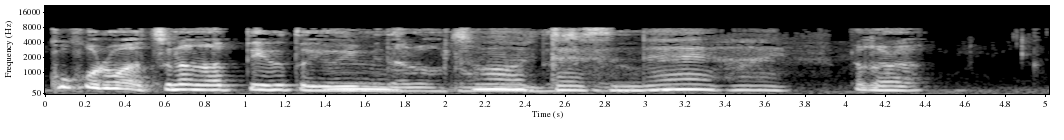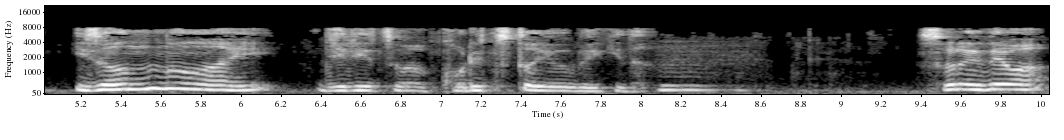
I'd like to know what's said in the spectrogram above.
心はつながっているという意味だろうと思うんですけど、そうですね。はい。だから、依存のない自立は孤立というべきだ。うんそれでは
